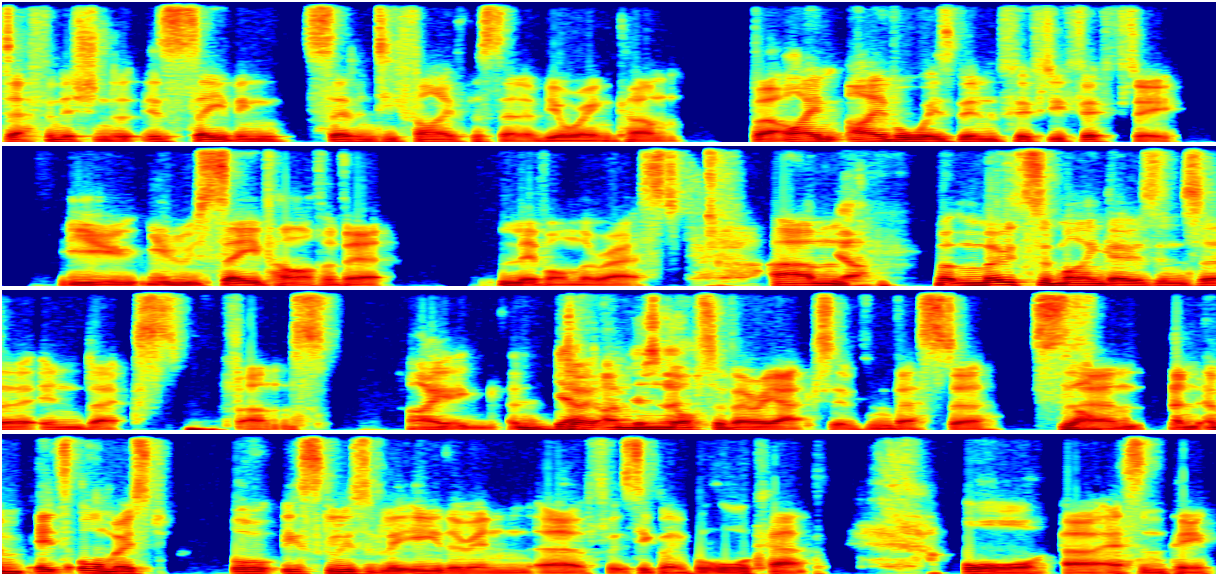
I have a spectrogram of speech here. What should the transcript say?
definition is saving 75% of your income. But I'm I've always been 50-50. You you save half of it, live on the rest. Um, yeah. But most of mine goes into index funds. I don't, I'm not a very active investor, so, no. and, and, it's almost or exclusively either in uh, FTSE Global All Cap or uh, S&P,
